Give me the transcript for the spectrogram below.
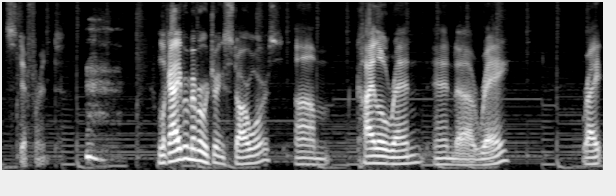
it's different. Look, I remember during Star Wars, um, Kylo Ren and uh, Rey, right?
